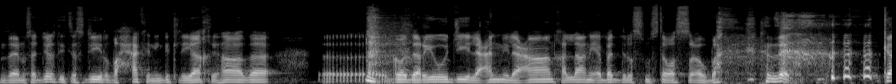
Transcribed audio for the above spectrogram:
زين وسجلت لي تسجيل ضحكني. قلت لي يا أخي هذا آه، جودا ريوجي لعني لعان خلاني أبدل مستوى الصعوبة. زين. كم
